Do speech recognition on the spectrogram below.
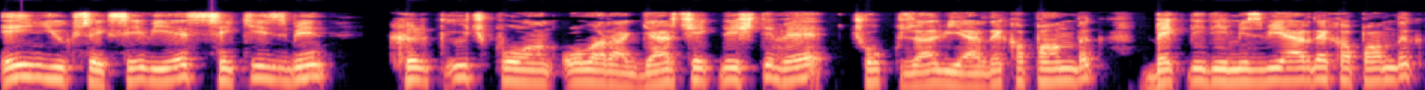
En yüksek seviye 8043 puan olarak gerçekleşti ve çok güzel bir yerde kapandık. Beklediğimiz bir yerde kapandık.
